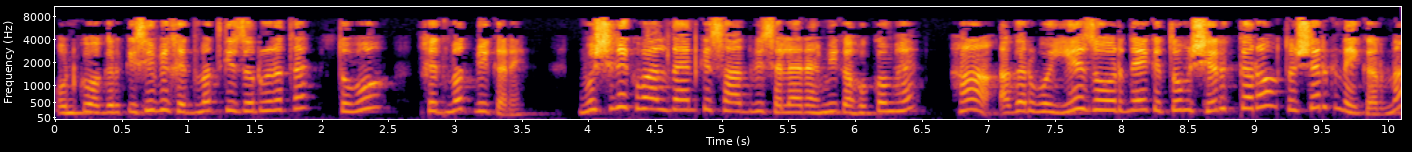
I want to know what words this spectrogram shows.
ان کو اگر کسی بھی خدمت کی ضرورت ہے تو وہ خدمت بھی کریں۔ مشرق والدین کے ساتھ بھی صلاح رحمی کا حکم ہے۔ ہاں اگر وہ یہ زور دے کہ تم شرک کرو تو شرک نہیں کرنا۔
